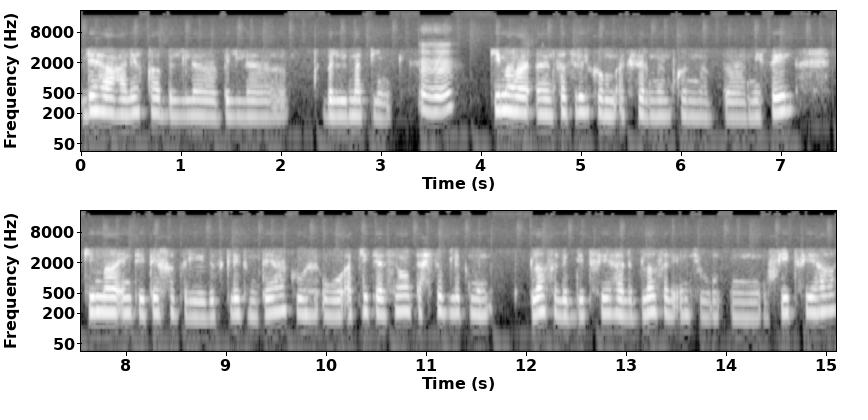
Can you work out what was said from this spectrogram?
لها علاقة بال بال بال mapping. كيما نفسر لكم أكثر ممكن بمثال كيما أنت تاخذ البسكليت نتاعك و application تحسب لك من البلاصه اللي بديت فيها البلاصه اللي أنت وفيت فيها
